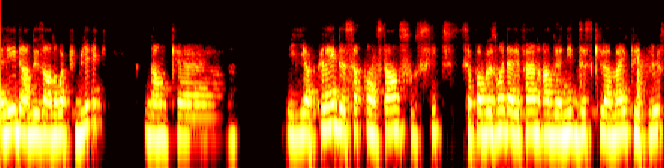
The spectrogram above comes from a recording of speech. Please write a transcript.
aller dans des endroits publics. Donc, heu, il y a plein de circonstances aussi. Tu as pas besoin d'aller faire une randonnée de 10 kilomètres et plus.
